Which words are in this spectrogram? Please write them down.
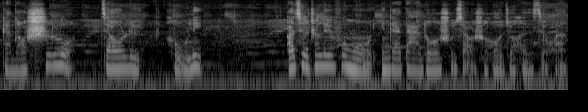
感到失落、焦虑和无力。而且这类父母应该大多数小时候就很喜欢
